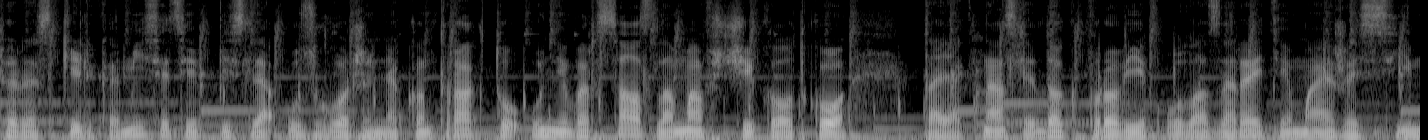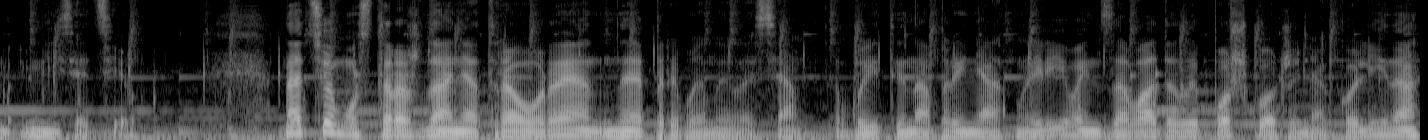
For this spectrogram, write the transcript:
Через кілька місяців після узгодження контракту універсал зламав щиколотку та як наслідок провів у лазареті майже сім місяців. На цьому страждання Трауре не припинилися. Вийти на прийнятний рівень завадили пошкодження коліна,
